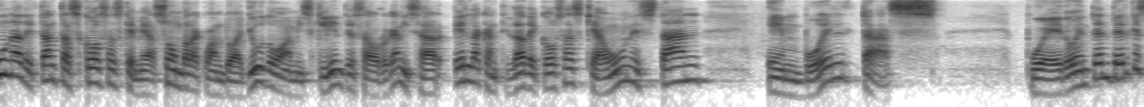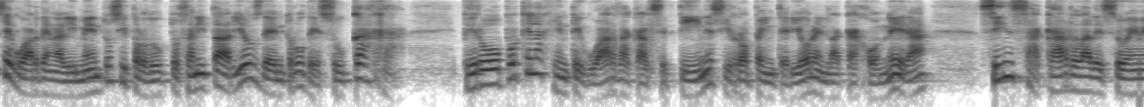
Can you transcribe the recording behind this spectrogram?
Una de tantas cosas que me asombra cuando ayudo a mis clientes a organizar es la cantidad de cosas que aún están envueltas. Puedo entender que se guarden alimentos y productos sanitarios dentro de su caja, pero ¿por qué la gente guarda calcetines y ropa interior en la cajonera sin sacarla de su, eh,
